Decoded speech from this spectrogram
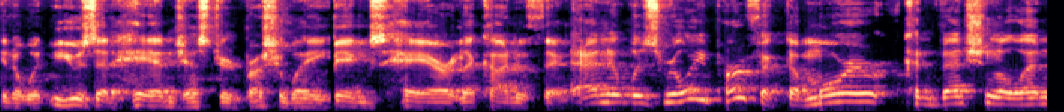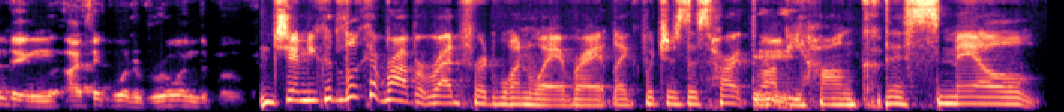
you know, would use that hand gesture to brush away Big's hair, that kind of thing. And it was really perfect. A more conventional ending, I think, would have ruined the movie. Jim, you could look at Robert Redford one way, right? Like, which is this heartthrobby mm. hunk, this male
